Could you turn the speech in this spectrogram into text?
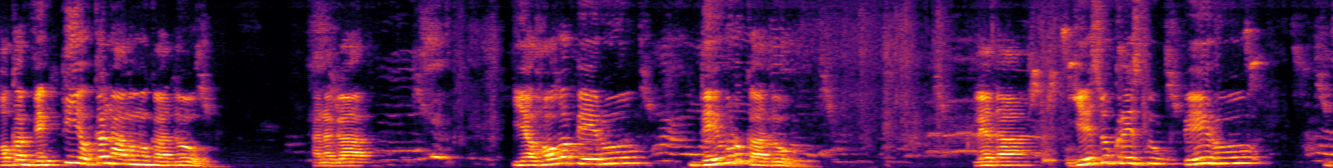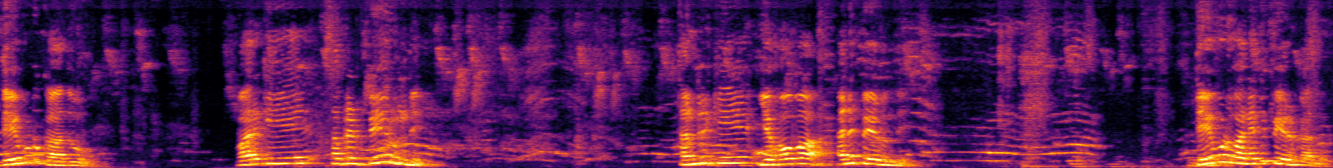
ఒక వ్యక్తి యొక్క నామము కాదు. అనగా యహోవ పేరు దేవుడు కాదు. లేదా యేసుక్రీస్తు పేరు దేవుడు కాదు. వారికి సపరేట్ పేరు ఉంది తండ్రికి యహోవా అనే పేరుంది. దేవుడు అనేది పేరు కాదు.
